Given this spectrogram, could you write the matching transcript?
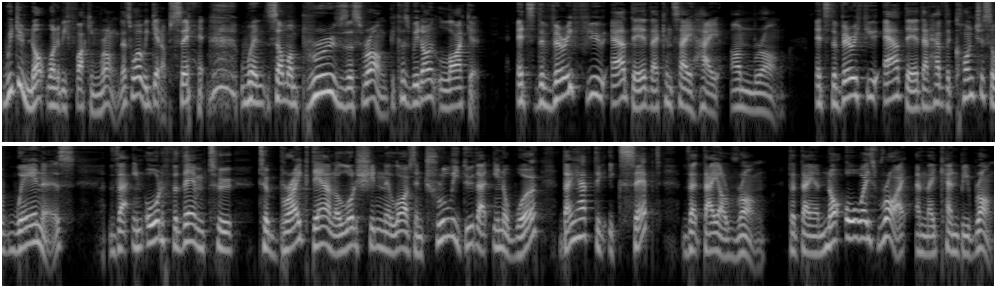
We do not want to be fucking wrong. That's why we get upset when someone proves us wrong because we don't like it. It's the very few out there that can say, hey, I'm wrong. It's the very few out there that have the conscious awareness that in order for them to to break down a lot of shit in their lives and truly do that inner work, they have to accept that they are wrong, that they are not always right and they can be wrong.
